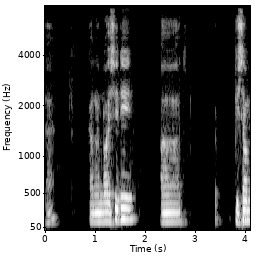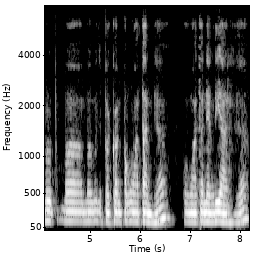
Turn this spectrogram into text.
Ya. Karena noise ini uh, bisa menyebabkan penguatan ya, penguatan yang liar ya,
